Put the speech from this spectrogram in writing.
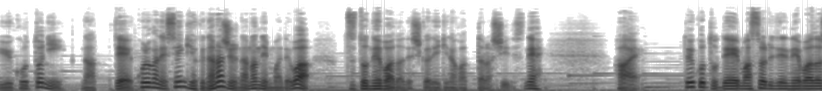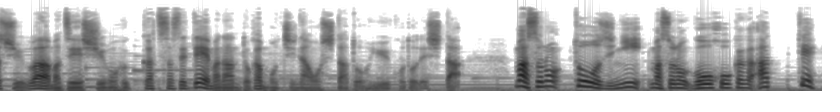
いうことになって、これがね、1977年まではずっとネバダでしかできなかったらしいですね。はい。ということで、まあ、それでネバダ州は、まあ、税収も復活させて、まあ、なんとか持ち直したということでした。まあ、その当時に、まあ、その合法化があって、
